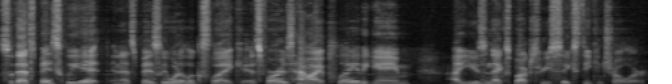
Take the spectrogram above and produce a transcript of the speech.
so that's basically it, and that's basically what it looks like. As far as how I play the game, I use an Xbox 360 controller,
